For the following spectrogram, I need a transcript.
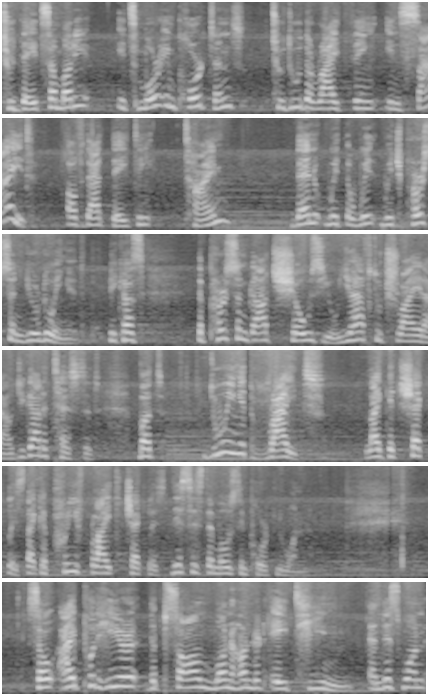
to date somebody it's more important to do the right thing inside of that dating time than with the which person you're doing it. Because the person God shows you. You have to try it out. You got to test it. But doing it right, like a checklist, like a pre flight checklist, this is the most important one. So I put here the Psalm 118, and this one,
